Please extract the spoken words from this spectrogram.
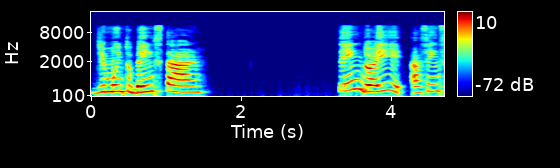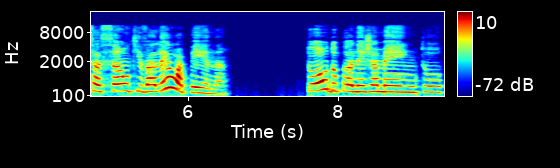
de muito bem-estar, tendo aí a sensação que valeu a pena todo o planejamento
